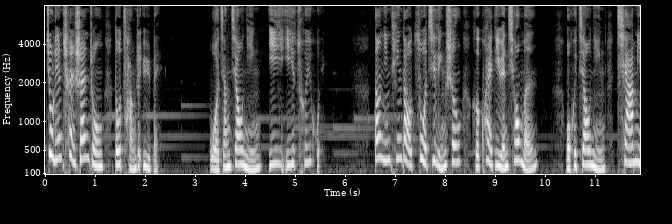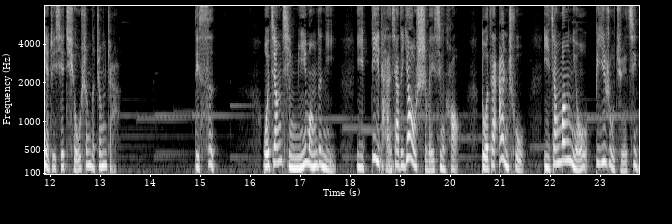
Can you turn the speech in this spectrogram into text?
就连衬衫中都藏着预备。我将教您一一摧毁。当您听到座机铃声和快递员敲门，我会教您掐灭这些求生的挣扎。第四，我将请迷蒙的你以地毯下的钥匙为信号，躲在暗处，以将牦牛逼入绝境。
